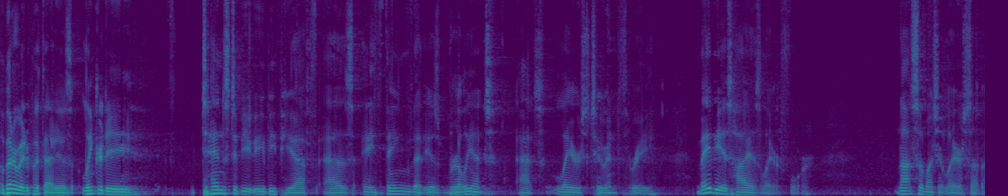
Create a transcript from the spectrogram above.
a better way to put that is Linkerd tends to view eBPF as a thing that is brilliant at layers two and three, maybe as high as layer four, not so much at layer seven.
